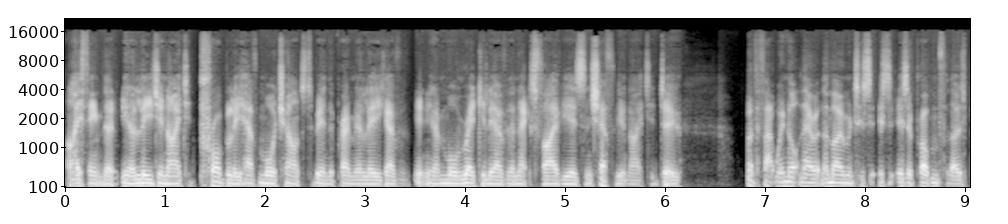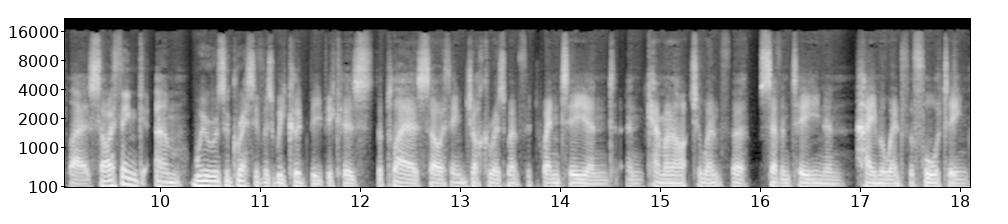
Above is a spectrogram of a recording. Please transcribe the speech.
I think that you know, Leeds United probably have more chance to be in the Premier League over, you know, more regularly over the next five years than Sheffield United do. But the fact we're not there at the moment is, is, is a problem for those players. So I think um, we were as aggressive as we could be because the players. So I think Gyökeres went for twenty, and and Cameron Archer went for seventeen, and Hamer went for fourteen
